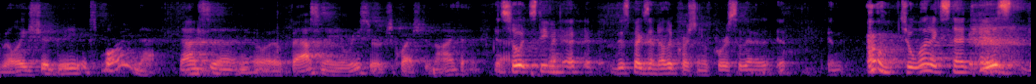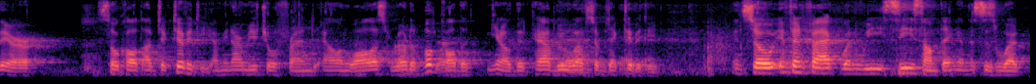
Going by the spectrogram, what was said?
really should be exploring that. That's a, you know, a fascinating research question, I think. And so, Stephen, uh, uh, this begs another question, of course. So then, uh, to what extent is there so-called objectivity? I mean, our mutual friend Alan Wallace wrote a book Sure. called the, you know, the taboo Yeah, of subjectivity. And so, if in fact, when we see something, and this is what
